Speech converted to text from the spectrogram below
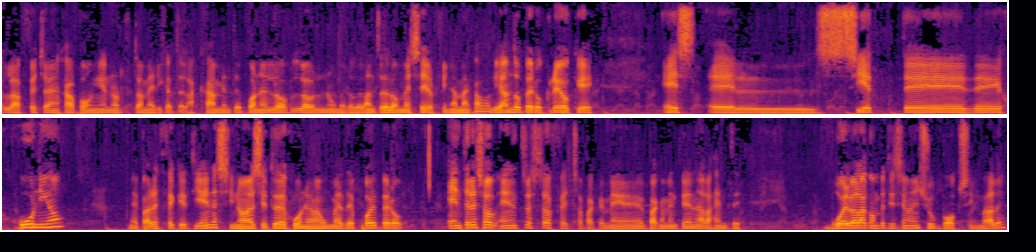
las fechas en Japón y en Norteamérica te las cambian te ponen los, los números delante de los meses y al final me acabo liando pero creo que es el 7 de junio me parece que tiene si no el 7 de junio es un mes después pero entre eso entre esas fechas para que me para que me entienda la gente vuelve a la competición en shootboxing vale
